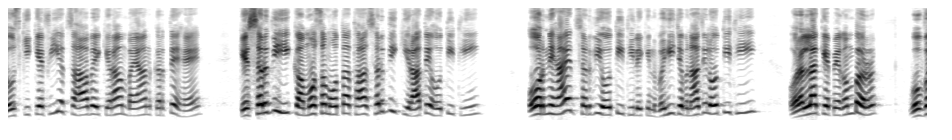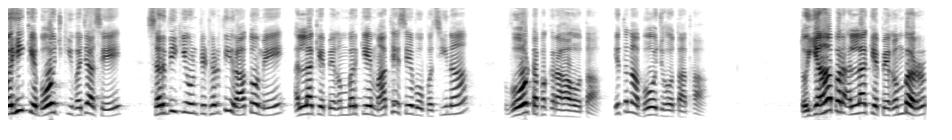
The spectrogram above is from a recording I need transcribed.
تو اس کی کیفیت صحابہ کرام بیان کرتے ہیں کہ سردی کا موسم ہوتا تھا، سردی کی راتیں ہوتی تھیں اور نہایت سردی ہوتی تھی، لیکن وہی جب نازل ہوتی تھی اور اللہ کے پیغمبر وہ وہی کے بوجھ کی وجہ سے سردی کی ان ٹھٹھرتی راتوں میں اللہ کے پیغمبر کے ماتھے سے وہ پسینہ، وہ ٹپک رہا ہوتا، اتنا بوجھ ہوتا تھا۔ تو یہاں پر اللہ کے پیغمبر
